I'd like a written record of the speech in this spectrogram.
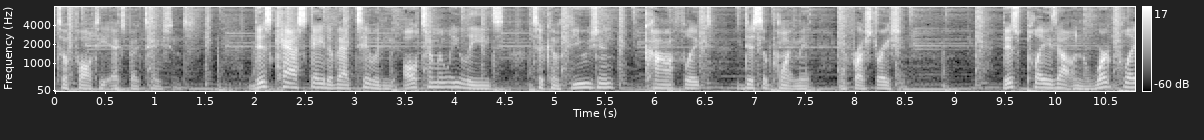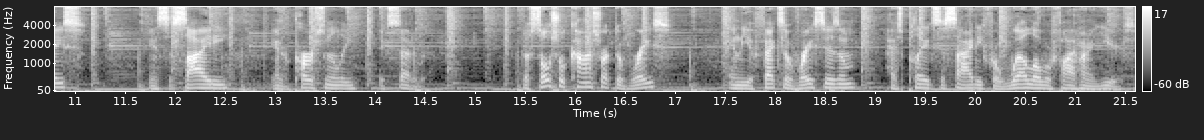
to faulty expectations. This cascade of activity ultimately leads to confusion, conflict, disappointment, and frustration. This plays out in the workplace, in society, interpersonally, etc. The social construct of race and the effects of racism has plagued society for well over 500 years.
